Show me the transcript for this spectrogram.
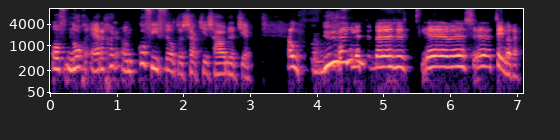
Of nog erger, een koffiefilterzakjeshoudertje. Oh, borduren? Uh, timmeren.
